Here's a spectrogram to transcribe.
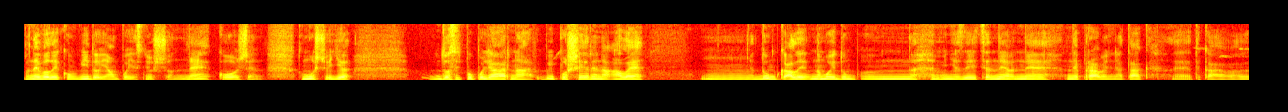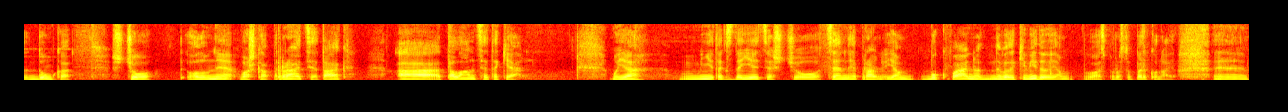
в невеликому відео я вам поясню, що не кожен. Тому що є досить популярна і поширена, але думка, але на мою думку, мені здається, не, не, неправильна так? е, така думка, що головне важка праця, так? а талант це таке. Моя, мені так здається, що це неправильно. Я буквально невелике відео, я вас просто переконаю. Е,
